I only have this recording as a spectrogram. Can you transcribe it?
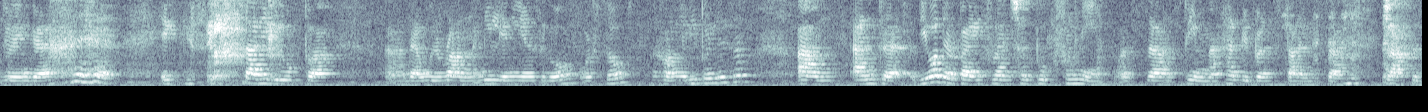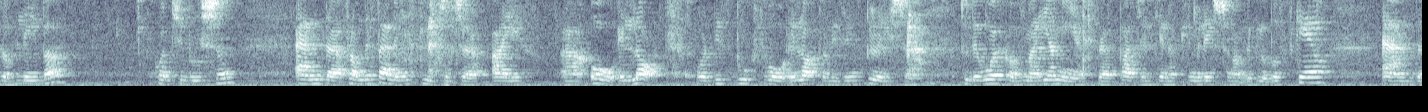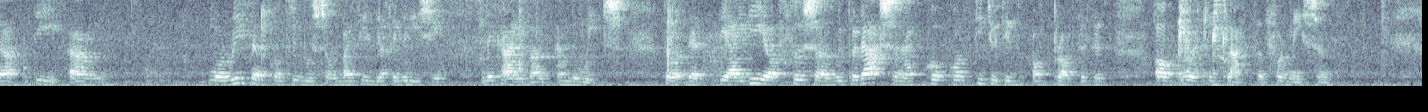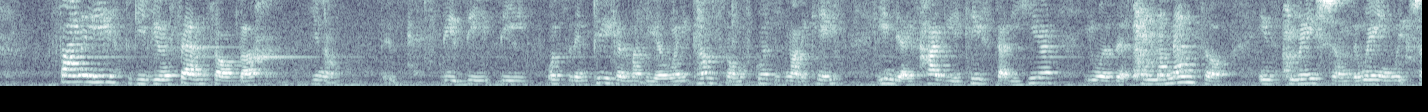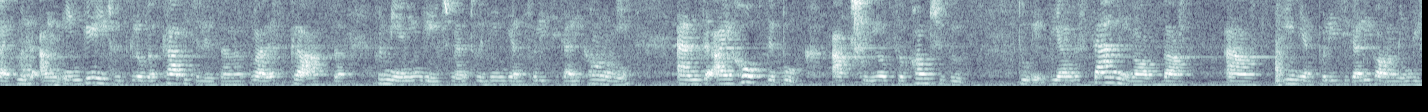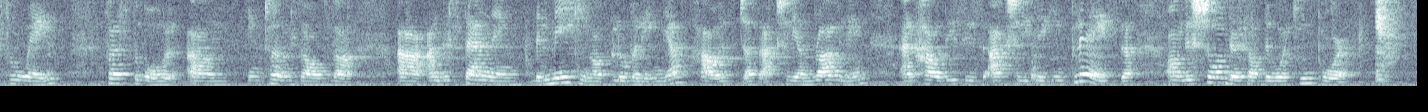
during a, a study group uh, uh, that we ran a million years ago or so on neoliberalism. Um, and uh, the other very influential book for me was uh, has been Henry Bernstein's uh, Classes of Labor contribution. And uh, from the feminist literature, I uh, owe a lot, or these books owe a lot of its inspiration to the work of Maria Mies, Patriarchy and Accumulation on the Global Scale, and the um, more recent contribution by Silvia Federici, The Caliban and the Witch. So that the idea of social reproduction are co-constitutive of processes of working class formation. Finally, to give you a sense of, uh, you know, the, the, the, also the empirical material, where it comes from, of course, it's not a case. India is hardly a case study here. It was a fundamental inspiration, the way in which I could um, engage with global capitalism as well as class, for me an engagement with Indian political economy. And I hope the book actually also contributes to the understanding of uh, uh, Indian political economy in different ways. First of all, um, in terms of uh, uh, understanding the making of global India, how it's just actually unraveling, and how this is actually taking place on the shoulders of the working poor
